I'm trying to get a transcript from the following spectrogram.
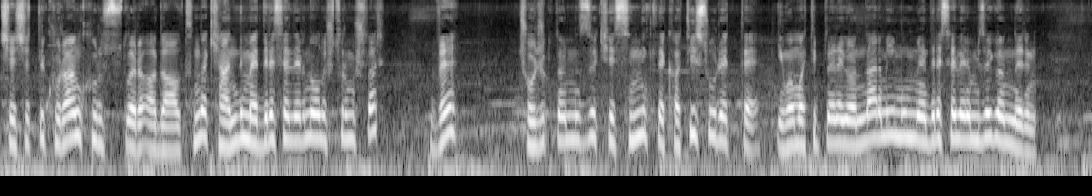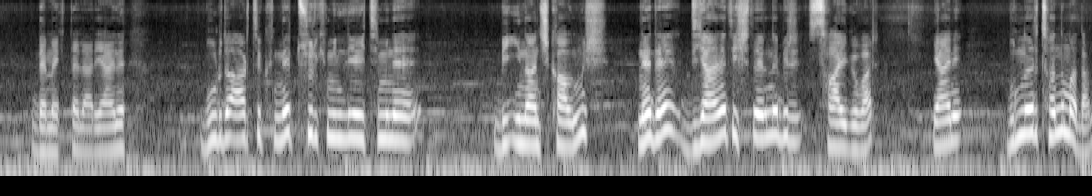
çeşitli Kur'an kursları adı altında kendi medreselerini oluşturmuşlar ve çocuklarınızı kesinlikle kati surette imam hatiplere göndermeyin bu medreselerimize gönderin demekteler. Yani burada artık ne Türk milli eğitimine bir inanç kalmış ne de Diyanet işlerine bir saygı var. Yani bunları tanımadan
